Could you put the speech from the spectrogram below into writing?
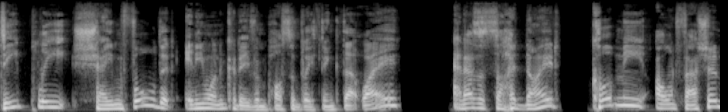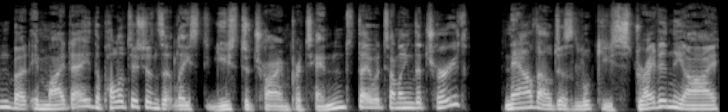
deeply shameful that anyone could even possibly think that way. And as a side note, called me old fashioned, but in my day, the politicians at least used to try and pretend they were telling the truth. Now they'll just look you straight in the eye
